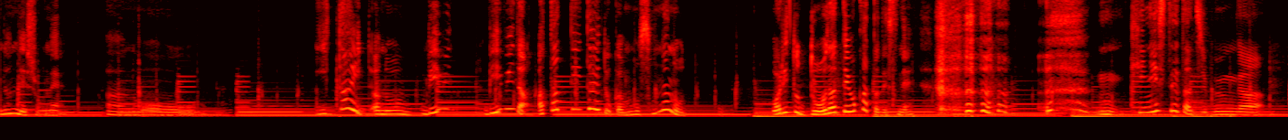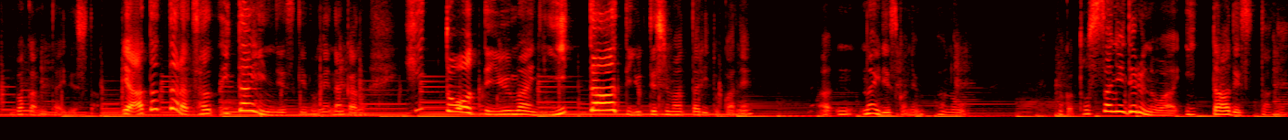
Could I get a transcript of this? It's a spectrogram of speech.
何でしょうね。あの痛いあのビビビだ当たって痛いとかもうそんなの割とどうだってよかったですね、うん、気にしてた自分がバカみたいでした。いや当たったらさ痛いんですけどね。なんかあのヒットって言う前に「いった!」って言ってしまったりとかね。あないですかね。あのなんかとっさに出るのは「いった」でしたね。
